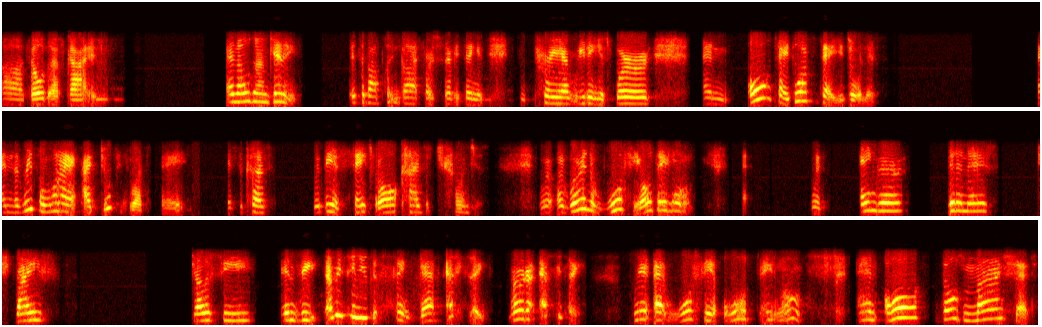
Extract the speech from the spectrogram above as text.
Uh, the older I've gotten, and the older I'm getting. It's about putting God first in everything and prayer, reading His Word, and all day, throughout the day, you're doing this. And the reason why I do it throughout the day is because we're being faced with all kinds of challenges. We're, we're in a warfare all day long anger, bitterness, strife, jealousy, envy, everything you could think, death, everything murder, everything. We're at warfare all day long. And all those mindsets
